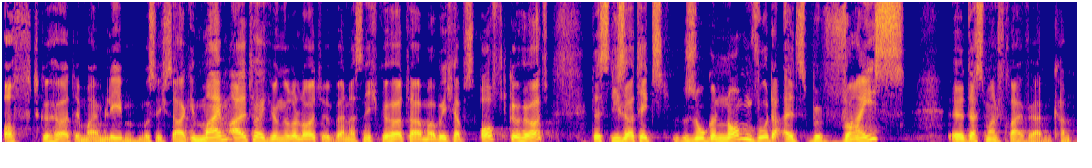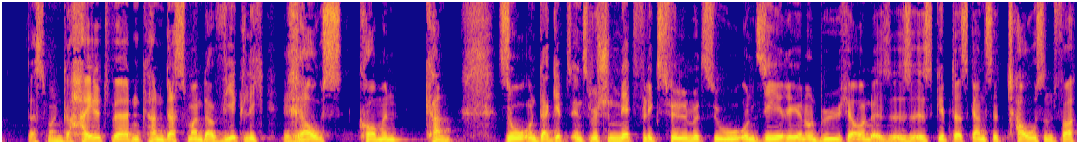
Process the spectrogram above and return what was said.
oft gehört in meinem Leben, muss ich sagen. In meinem Alter, jüngere Leute werden das nicht gehört haben, aber ich habe es oft gehört, dass dieser Text so genommen wurde als Beweis, dass man frei werden kann, dass man geheilt werden kann, dass man da wirklich rauskommen kann. So, und da gibt's inzwischen Netflix-Filme zu und Serien und Bücher und es, es, es gibt das Ganze tausendfach.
